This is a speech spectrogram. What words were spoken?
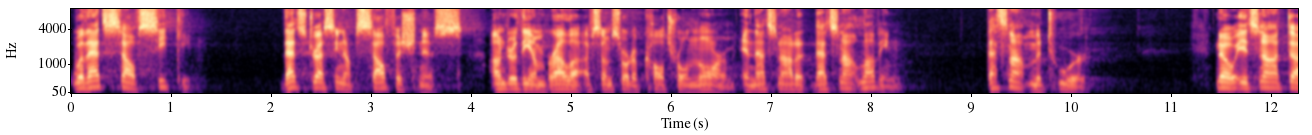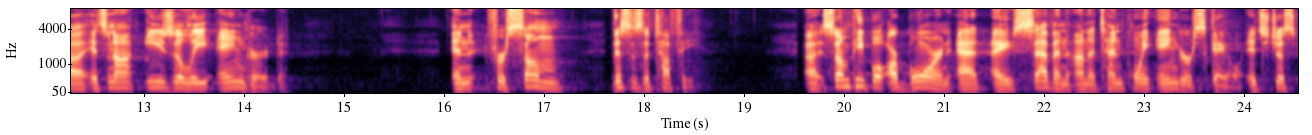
well, that's self seeking. That's dressing up selfishness under the umbrella of some sort of cultural norm. And that's not, a, that's not loving. That's not mature. No, it's not, uh, it's not easily angered. And for some, this is a toughie. Uh, some people are born at a seven on a 10 point anger scale. It's just,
